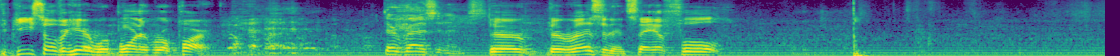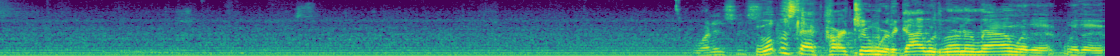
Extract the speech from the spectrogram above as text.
The geese over here were born at Roe Park. They're residents. They're, they're residents. They have full, What is this? what was that cartoon where the guy would run around with a, with a,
